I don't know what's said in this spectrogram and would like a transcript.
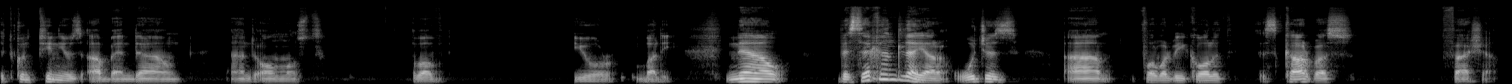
it continues up and down and almost above your body. Now the second layer which is um, for what we call it Scarpa's fascia.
